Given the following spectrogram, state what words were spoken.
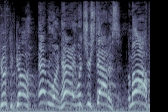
Good to go. Everyone, hey, what's your status? I'm up.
